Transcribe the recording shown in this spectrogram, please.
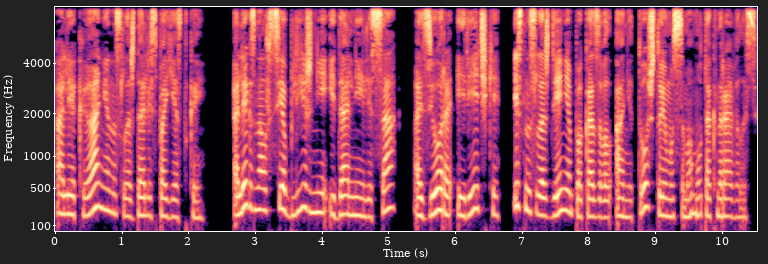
Олег и Аня наслаждались поездкой. Олег знал все ближние и дальние леса, озера и речки и с наслаждением показывал Ане то, что ему самому так нравилось.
